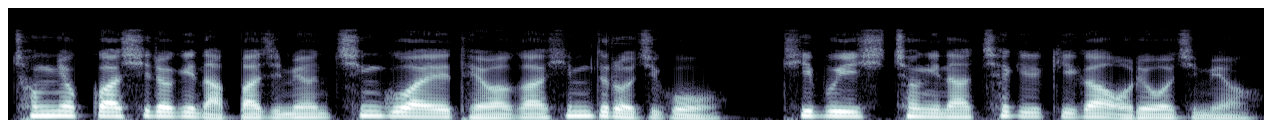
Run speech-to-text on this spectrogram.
청력과 시력이 나빠지면 친구와의 대화가 힘들어지고 TV 시청이나 책 읽기가 어려워지며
